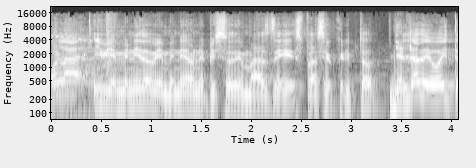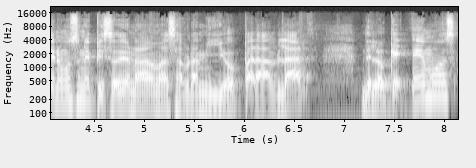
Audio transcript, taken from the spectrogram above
Hola y bienvenido, bienvenido a un episodio más de Espacio Cripto. Y el día de hoy tenemos un episodio nada más Abraham y yo para hablar de lo que hemos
